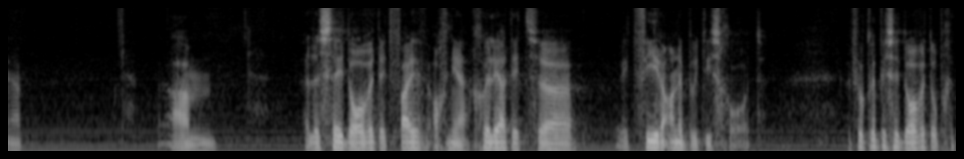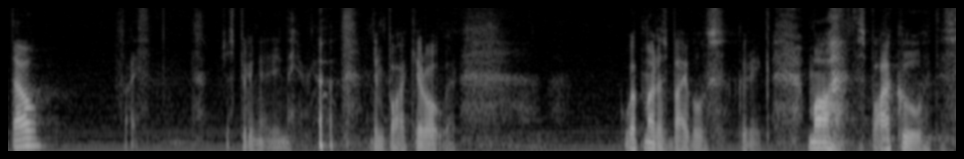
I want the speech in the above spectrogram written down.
en ek um hulle sê Dawid het 5 ag nee, Goliat het uh, het 4 ander boeties gehad. Hoeveel klippies het Dawid opgetel? 5. Just putting it in there. Dink baie keer oor hoop maar dis Bybels korrek. Maar dis baie cool. Dis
